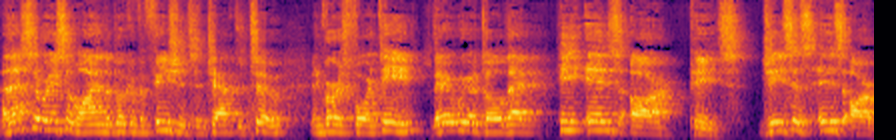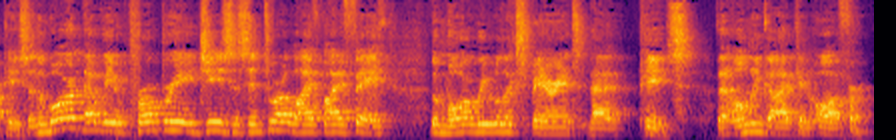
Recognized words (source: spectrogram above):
And that's the reason why in the book of Ephesians in chapter 2, in verse 14, there we are told that he is our peace. Jesus is our peace. And the more that we appropriate Jesus into our life by faith, the more we will experience that peace that only God can offer.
